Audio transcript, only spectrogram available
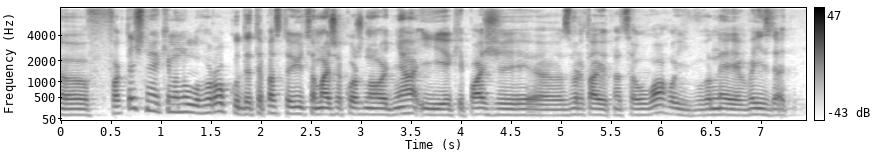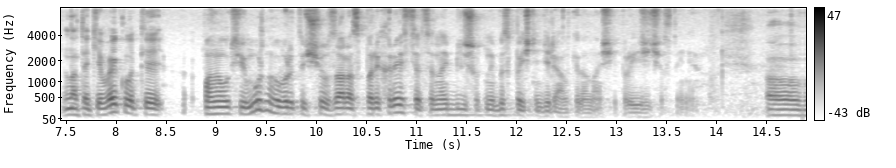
Е, Фактично, як і минулого року, ДТП стаються майже кожного дня, і екіпажі е, звертають на це увагу, і вони виїздять на такі виклики. Пане Олексію, можна говорити, що зараз перехрестя це найбільш небезпечні ділянки на нашій проїжджій частині? Е,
